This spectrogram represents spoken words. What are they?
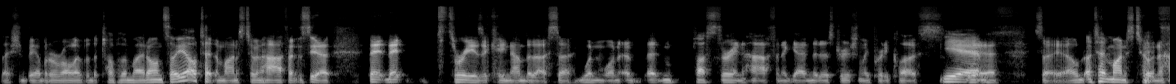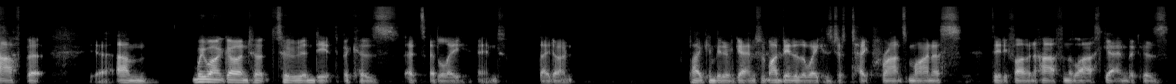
they should be able to roll over the top of them later on. So yeah, I'll take the minus two and a half. It's yeah, that that three is a key number though, so wouldn't want a, a plus three and a half in a game that is traditionally pretty close. Yeah. So yeah, I'll, I'll take minus two and a half, but yeah, um, we won't go into it too in depth because it's Italy and they don't play competitive games. But my bet of the week is just take France minus 35 and a half in the last game because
